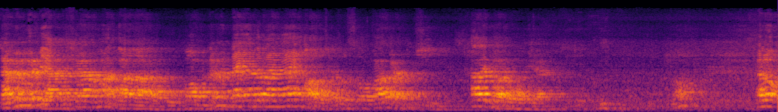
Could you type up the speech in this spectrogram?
ဒါပေမဲ့ဗျာရှားမှသာတာကိုပေါ့ဒါပေမဲ့နိုင်ငံတကာငယ်ဟောကျွန်တော်စော်ကားပါရှိထားလိုက်ပါတော့ဗျာနော်အဲ့တော့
